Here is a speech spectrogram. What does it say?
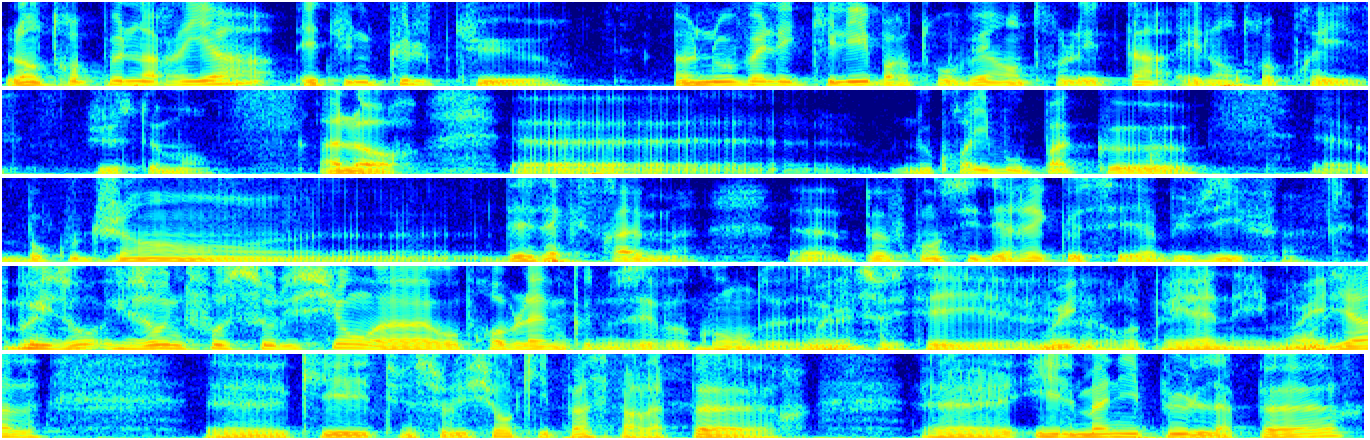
L'entrepreneuriat est une culture, un nouvel équilibre à trouver entre l'État et l'entreprise, justement. Alors, euh, ne croyez-vous pas que euh, beaucoup de gens euh, des extrêmes peuvent considérer que c'est abusif? Ah ils, ont, ils, ont, une fausse solution au problème que nous évoquons de, la société européenne et mondiale. Euh, qui est une solution qui passe par la peur. Euh, ils manipulent la peur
